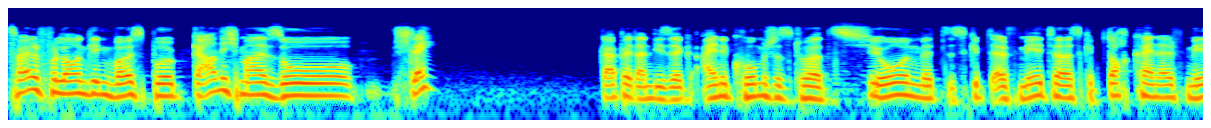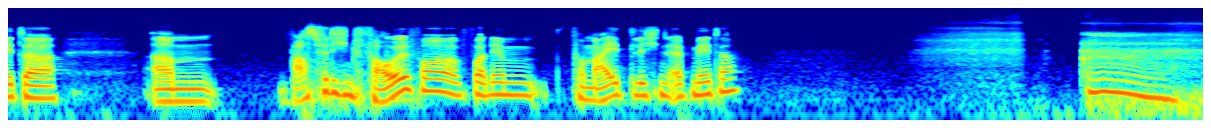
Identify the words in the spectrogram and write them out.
2-0 verloren gegen Wolfsburg, gar nicht mal so schlecht. Gab ja dann diese eine komische Situation mit, es gibt Elfmeter, es gibt doch keinen Elfmeter. Ähm, War es für dich ein Foul vor, vor dem vermeintlichen Elfmeter?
